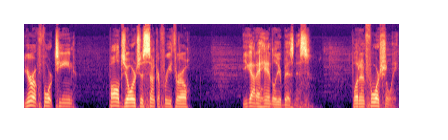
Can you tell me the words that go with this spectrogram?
You're up 14. Paul George just sunk a free throw. You got to handle your business. But unfortunately,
